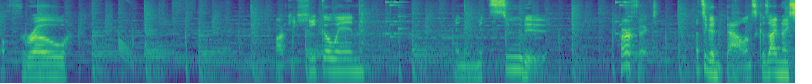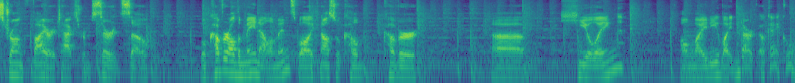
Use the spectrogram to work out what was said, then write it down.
I'll throw... Akihiko in, and Mitsuru. Perfect. That's a good balance, because I have nice strong fire attacks from Surt, so we'll cover all the main elements, while I can also co cover uh, healing, almighty, light, and dark. Okay, cool.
